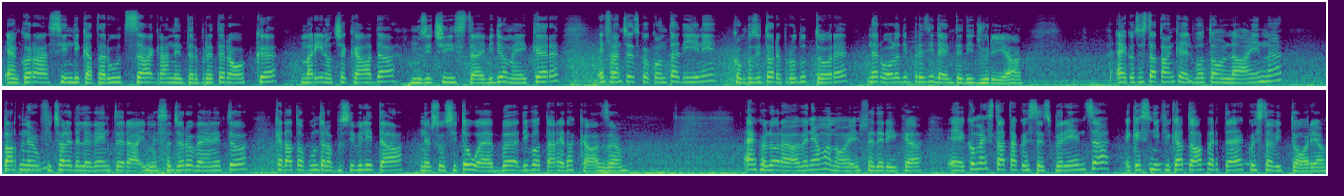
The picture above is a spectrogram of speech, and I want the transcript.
e ancora Cindy Cataruzza, grande interprete rock, Marino Cecada, musicista e videomaker e Francesco Contadini, compositore e produttore nel ruolo di presidente di giuria. Ecco, c'è stato anche il voto online partner ufficiale dell'evento era il Messaggero Veneto che ha dato appunto la possibilità nel suo sito web di votare da casa. Ecco, allora veniamo a noi Federica. Com'è stata questa esperienza e che significato ha per te questa vittoria?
